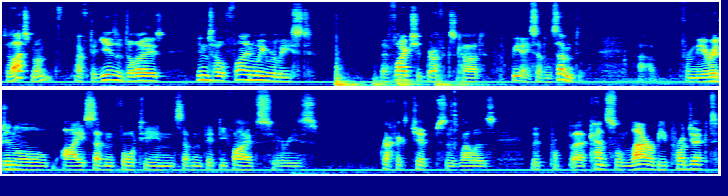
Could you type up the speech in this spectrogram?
So last month, after years of delays, Intel finally released their flagship graphics card, the A770. Uh, from the original i7 755 series graphics chips, as well as the uh, cancelled Larrabee project.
